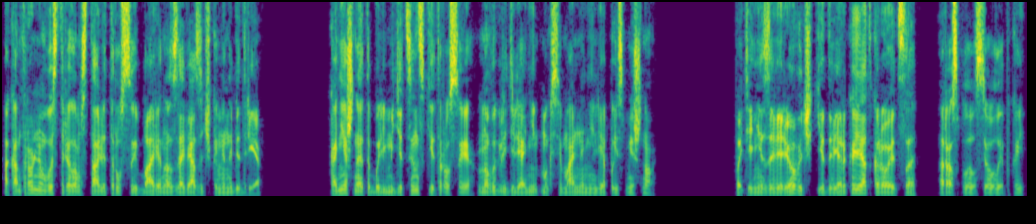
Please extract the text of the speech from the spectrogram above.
А контрольным выстрелом стали трусы барина с завязочками на бедре. Конечно, это были медицинские трусы, но выглядели они максимально нелепо и смешно. «Потяни за веревочки, дверка и откроется», — расплылся улыбкой.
